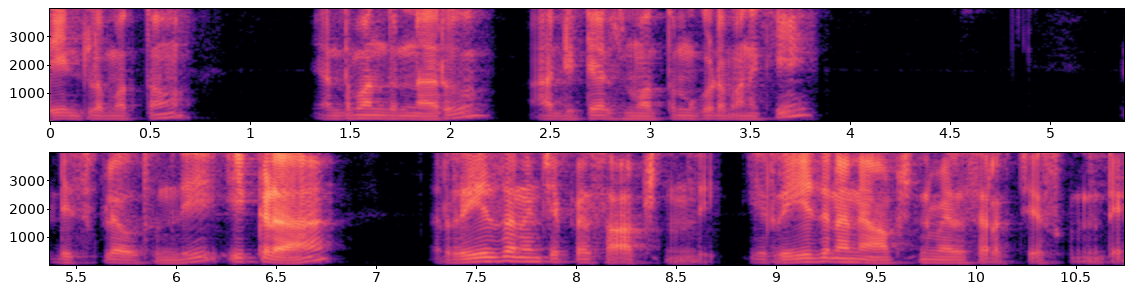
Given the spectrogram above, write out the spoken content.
దీంట్లో మొత్తం ఎంతమంది ఉన్నారు? ఆ డీటెయిల్స్ మొత్తం కూడా మనకి డిస్ప్లే అవుతుంది. ఇక్కడ రీజన్ అని చెప్పేసి ఆప్షన్ ఉంది. ఈ రీజన్ అనే ఆప్షన్ మీద సెలెక్ట్ చేసుకుంటే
